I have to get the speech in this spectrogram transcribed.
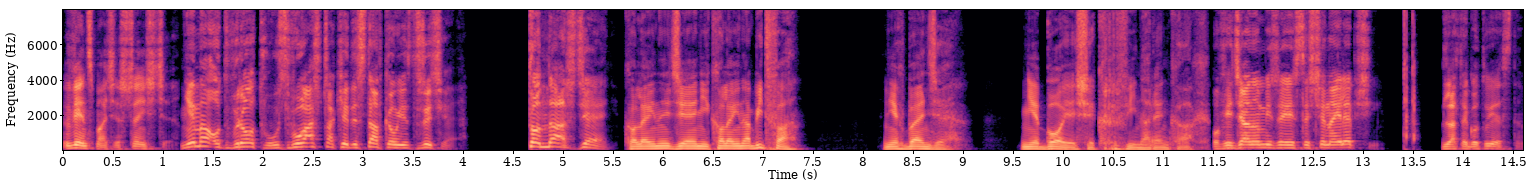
Więc macie szczęście. Nie ma odwrotu, zwłaszcza kiedy stawką jest życie. To nasz dzień. Kolejny dzień i kolejna bitwa. Niech będzie. Nie boję się krwi na rękach. Powiedziano mi, że jesteście najlepsi. Dlatego tu jestem.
